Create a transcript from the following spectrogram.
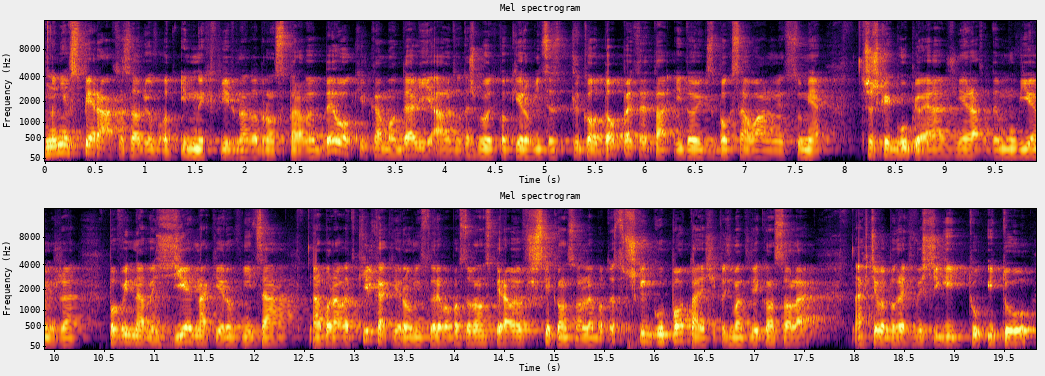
no nie wspiera akcesoriów od innych firm na dobrą sprawę. Było kilka modeli, ale to też były tylko kierownice tylko do PC-ta i do Xboxa One, więc w sumie troszeczkę głupio. Ja już nieraz o tym mówiłem, że powinna być jedna kierownica, albo nawet kilka kierownic, które po prostu będą wspierały wszystkie konsole, bo to jest troszeczkę głupota, jeśli ktoś ma dwie konsole, a chciałby pograć wyścigi tu i tu,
